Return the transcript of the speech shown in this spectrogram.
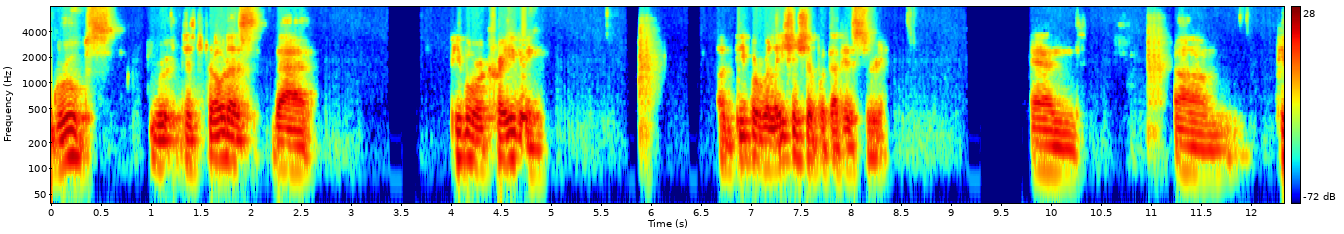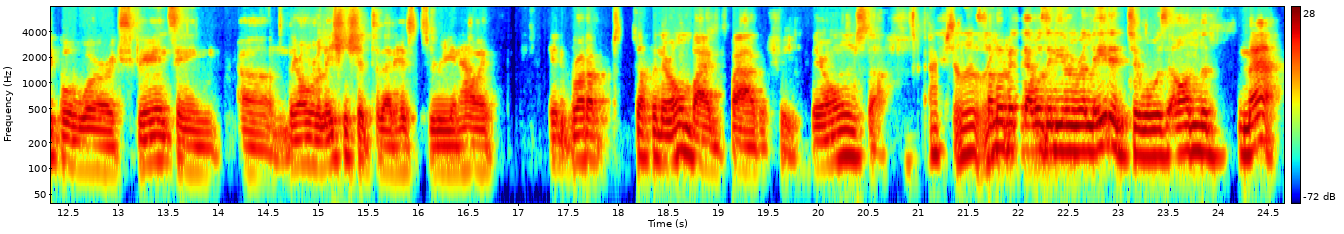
groups just showed us that people were craving a deeper relationship with that history, and um, people were experiencing um, their own relationship to that history and how it it brought up stuff in their own bi- biography, their own stuff. Absolutely. Some of it that wasn't even related to what was on the map.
